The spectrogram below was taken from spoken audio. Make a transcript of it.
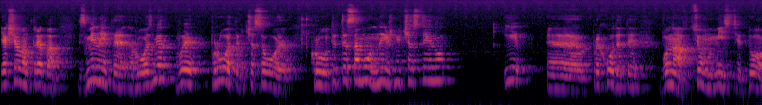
Якщо вам треба змінити розмір, ви проти часової крутите саму нижню частину і е, приходите вона в цьому місці до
